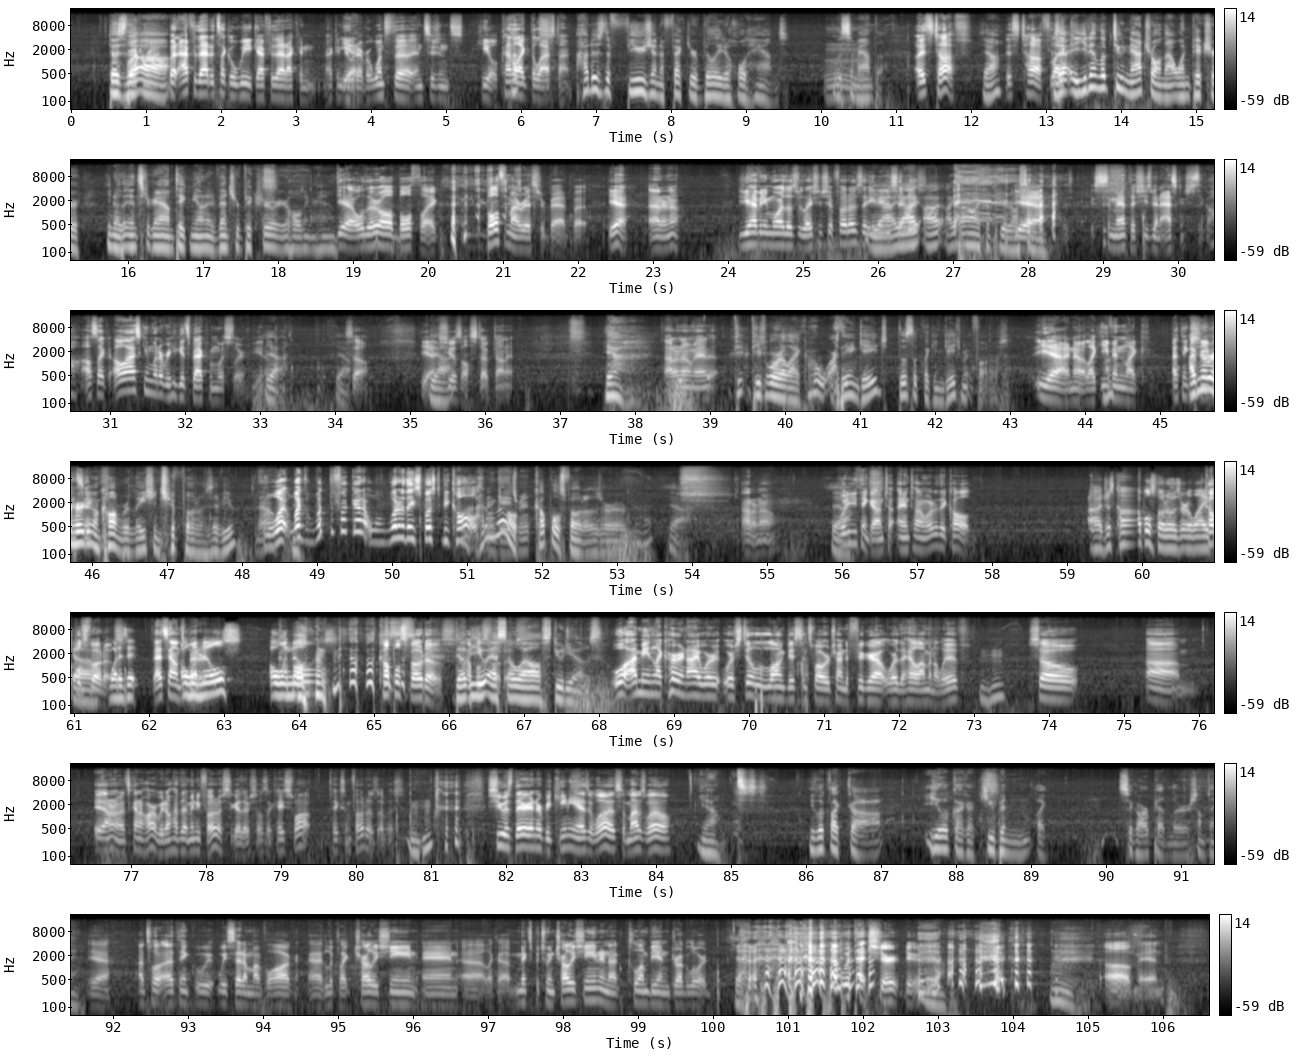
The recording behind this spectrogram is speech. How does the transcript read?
Does before the can ride. uh, but after that, it's like a week. After that, I can I can do Yeah. whatever. Once the incisions heal, kind of like the last time. how does the fusion affect your ability to hold hands with Mm. Samantha? Uh, It's tough. Yeah. It's tough. Like that- you didn't look too natural in that one picture. You know, the Instagram take me on an adventure picture where you're holding your hand. yeah, well, they're all both like both of my wrists are bad, but yeah, I don't know. Do you have any more of those relationship photos that you yeah, need to send yeah, us? I, I, I got it on my computer. I'll yeah. Them. Samantha, she's been asking. She's like, oh, I was like, I'll ask him whenever he gets back from Whistler. You know? Yeah. Yeah. So, yeah, Yeah. she was all stoked on it. Yeah. I don't know, man. Pe- people were like, "Oh, are they engaged? Those look like engagement photos." Yeah, I know. Like Huh? even like, I think I've never heard sent- anyone call them relationship photos. Have you? No. What what what the fuck? Got it? What are they supposed to be called? I don't Engagement. know. Couples photos or yeah. I don't know. yeah. What do you think, Anton? Anton? What are they called? Uh, just couples photos or like Couples uh, photos. What is it? That sounds Owen better. Mills. Owen Owen Mills. Couples photos. Couples photos. WSOL Studios. Well, I mean, like her and I, we're we're still long distance while we're trying to figure out where the hell I'm gonna live. Mm-hmm. So, um, I don't know. It's kind of hard. We don't have that many photos together. So I was like, hey, swap, take some photos of us. Mm-hmm. She was there in her bikini as it was, so might as well. Yeah. You look like uh, you look like a Cuban like cigar peddler or something. Yeah. I told. I think we, we said on my vlog, uh, it looked like Charlie Sheen and uh, like a mix between Charlie Sheen and a Colombian drug lord Yeah. with that shirt, dude. yeah. Mm. Oh man.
